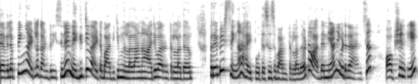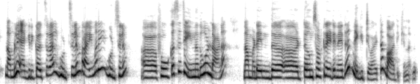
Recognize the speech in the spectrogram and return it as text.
ഡെവലപ്പിംഗ് ആയിട്ടുള്ള കൺട്രീസിനെ നെഗറ്റീവായിട്ട് ബാധിക്കും എന്നുള്ളതാണ് ആര് പറഞ്ഞിട്ടുള്ളത്? പ്രബീഷ് സിംഗർ ഹൈപ്പോത്തസിസ് പറഞ്ഞിട്ടുള്ളത് കേട്ടോ. അത് തന്നെയാണ് ഇവിടുത്തെ ആൻസർ ഓപ്ഷൻ എ നമ്മൾ അഗ്രികൾച്ചറൽ ഗുഡ്സിലും പ്രൈമറി ഗുഡ്സിലും ഫോക്കസ് ചെയ്യുന്നത് കൊണ്ടാണ് നമ്മുടെ എന്ത് ടേംസ് ഓഫ് ട്രേഡിനെ ഇത് നെഗറ്റീവായിട്ട് ബാധിക്കുന്നത്.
